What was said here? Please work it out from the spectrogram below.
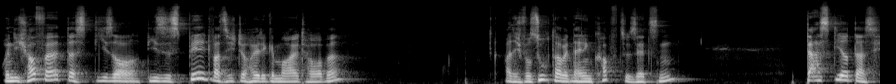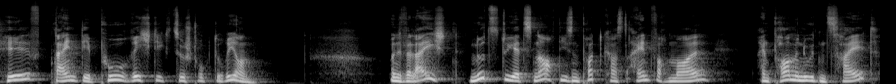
Und ich hoffe, dass dieser, dieses Bild, was ich dir heute gemalt habe, was ich versucht habe in deinen Kopf zu setzen, dass dir das hilft, dein Depot richtig zu strukturieren. Und vielleicht nutzt du jetzt nach diesem Podcast einfach mal ein paar Minuten Zeit,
